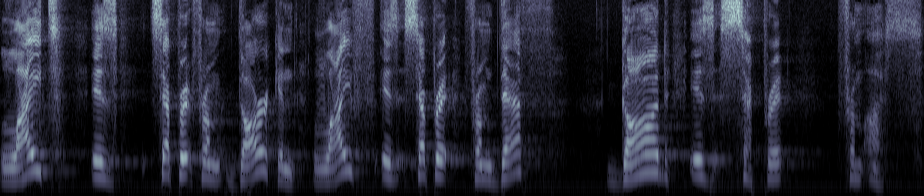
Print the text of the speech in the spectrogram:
light is separate from dark and life is separate from death, God is separate from us.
